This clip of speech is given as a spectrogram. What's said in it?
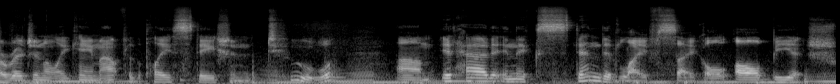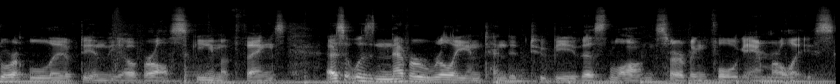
Originally came out for the PlayStation 2 um, it had an extended life cycle, albeit short lived in the overall scheme of things, as it was never really intended to be this long serving full game release.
